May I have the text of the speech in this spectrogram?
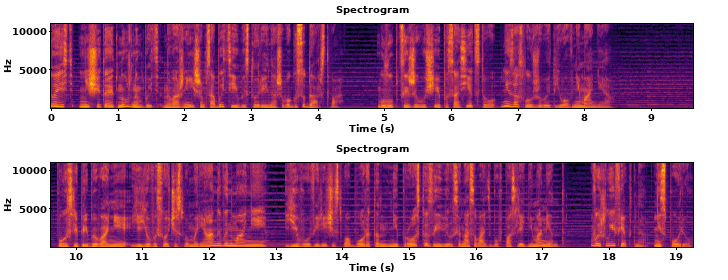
то есть не считает нужным быть на важнейшем событии в истории нашего государства. Глупцы, живущие по соседству, не заслуживают его внимания. После пребывания ее высочества Марианы в Инмании, его величество Боротон не просто заявился на свадьбу в последний момент. Вышло эффектно, не спорю.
